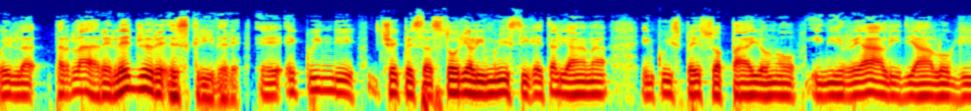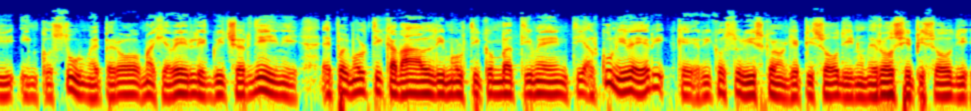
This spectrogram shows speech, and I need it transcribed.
quella parlare, leggere e scrivere e, e, quindi c'è questa storia linguistica italiana in cui spesso appaiono in irreali dialoghi in costume, però Machiavelli e Guicciardini e poi molti cavalli, molti combattimenti, alcuni veri che ricostruiscono gli episodi, i numerosi episodi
